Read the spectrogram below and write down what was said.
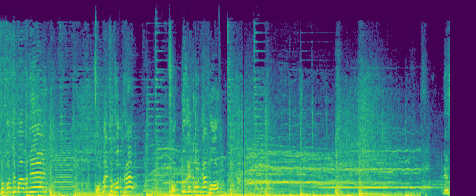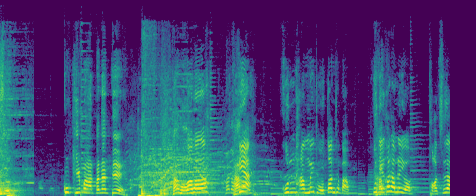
ทุกคนที่มาวันนี้ ผมรักทุกคนครับ ผมดูกันโดนครับผมเดี๋ยวสิกูขี้มาดมานั่นทีครับผมว้าวว้าวครับ เนี่ย คุณทำไม่ถูกต้นฉบับ คุณเห็นเขาทำอะไรอยู่ถอดเสื้อ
